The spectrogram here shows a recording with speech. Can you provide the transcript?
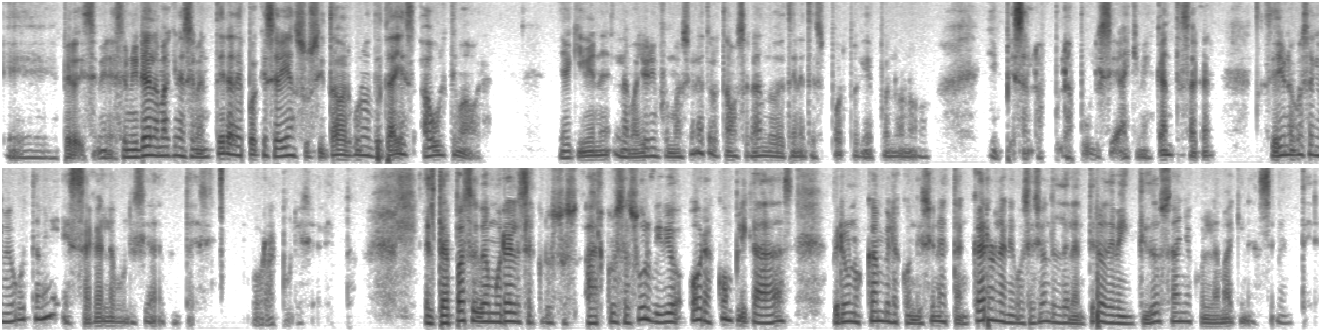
Eh, pero dice, mira, se unirá a la máquina cementera después que se habían suscitado algunos detalles a última hora. Y aquí viene la mayor información. Esto lo estamos sacando de TNT Sport para que después no nos... Empiezan las publicidades, que me encanta sacar. Si hay una cosa que me gusta a mí, es sacar la publicidad de pantalla. Borrar publicidad. El traspaso de Morales al Cruz, Cruz, Azul vivió horas complicadas, pero unos cambios en las condiciones estancaron la negociación del delantero de 22 años con la máquina cementera.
